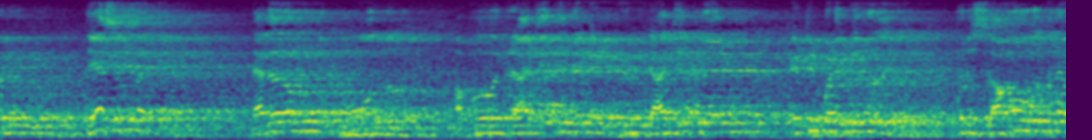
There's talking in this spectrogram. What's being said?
ഒരു ദേശത്തെ ദേശം പോകുന്നത്. അപ്പോൾ രാജ്യത്തിന്റെ രാജ്യത്തിനെ കെട്ടിപ്പടുക്കുന്നത് ഒരു സമൂഹത്തിനെ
